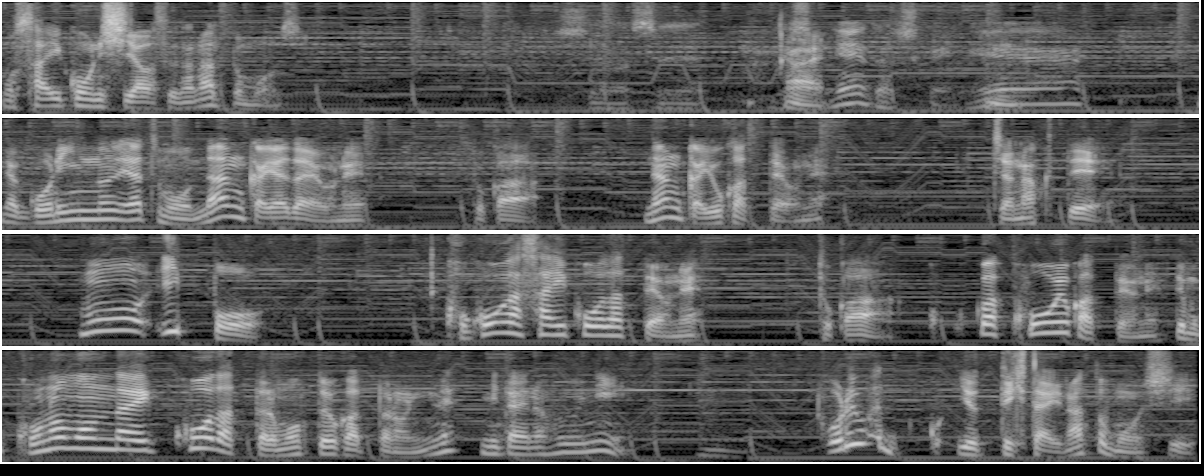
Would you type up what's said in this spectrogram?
もう最高に幸せだなって思うんですよ。幸せですね、確かにね。だから五輪のやつもなんか嫌だよねとか、なんか良かったよねじゃなくて、もう一歩、ここが最高だったよねとか、ここがこう良かったよね。でもこの問題こうだったらもっと良かったのにねみたいな風に、俺は言っていきたいなと思うし、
